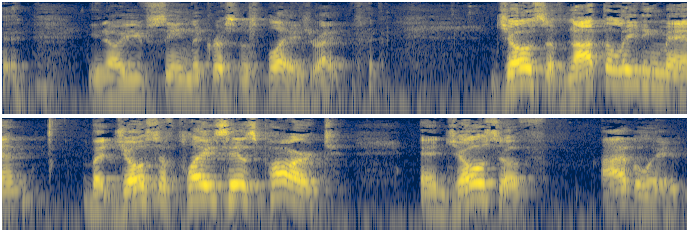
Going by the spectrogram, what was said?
you know, you've seen the Christmas plays, right? Joseph, not the leading man, but Joseph plays his part, and Joseph, I believe,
